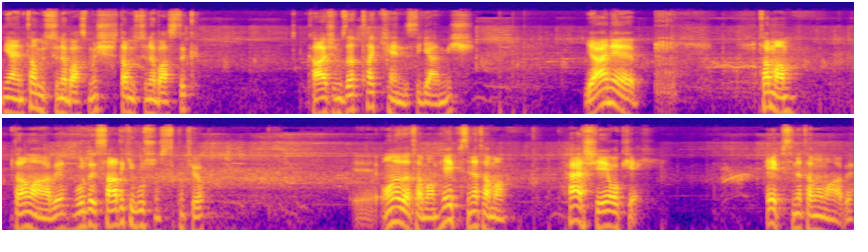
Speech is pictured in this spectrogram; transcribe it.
yani tam üstüne basmış. Tam üstüne bastık. Karşımıza ta kendisi gelmiş. Yani tamam. Tamam abi. Burada sağdaki vursun. Sıkıntı yok. Ee, ona da tamam. Hepsine tamam. Her şeye okey. Hepsine tamam abi.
